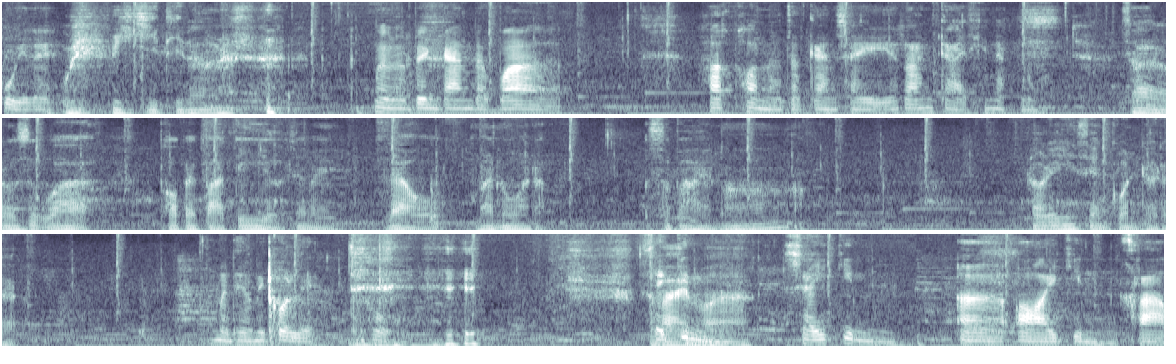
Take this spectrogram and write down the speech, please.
ปุ๋ยเลย อุ้ยมีกี่ที่นั่งเหมือนมันเป็นการแบบว่าพักผ่อนหลังจากการใช้ร่างกายที่หนักหน่วงใช่เรารู้สึกว่าพอไปปาร์ตี้เยอะใช่ไหม แล้วมานวดอะสบายมาก เราได้ยินเสียงกลเธอด้วยเหมือนเธอไม่กลเลยโอ้โหสบายมาก ใช้กลิ่นเอ่อออยกลิ่นคราว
